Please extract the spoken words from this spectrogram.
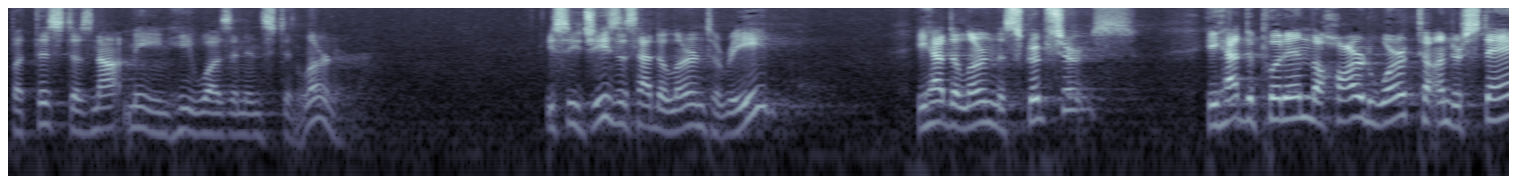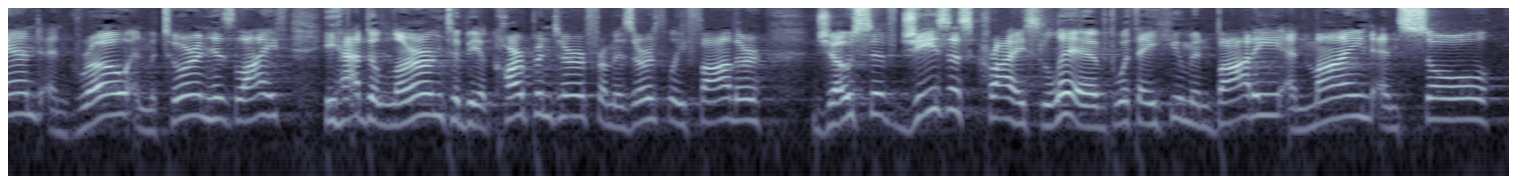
but this does not mean he was an instant learner. You see, Jesus had to learn to read, he had to learn the scriptures. He had to put in the hard work to understand and grow and mature in his life. He had to learn to be a carpenter from his earthly father, Joseph. Jesus Christ lived with a human body and mind and soul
